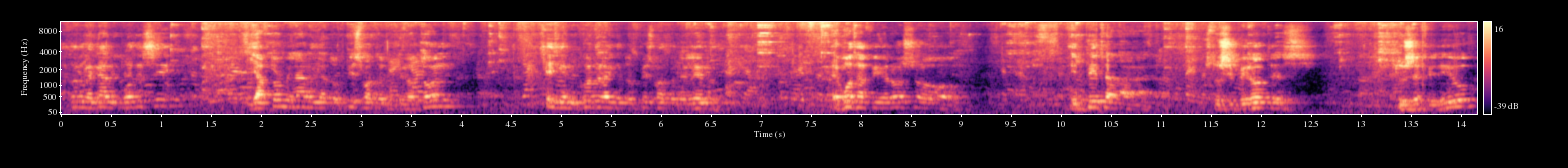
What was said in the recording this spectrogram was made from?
Αυτό είναι μεγάλη υπόθεση. Γι' αυτό μιλάνε για το πείσμα των πιλωτών και γενικότερα για το πείσμα των Ελλήνων. Εγώ θα αφιερώσω την πίτα στους υπηρώτες του Ζεφυρίου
